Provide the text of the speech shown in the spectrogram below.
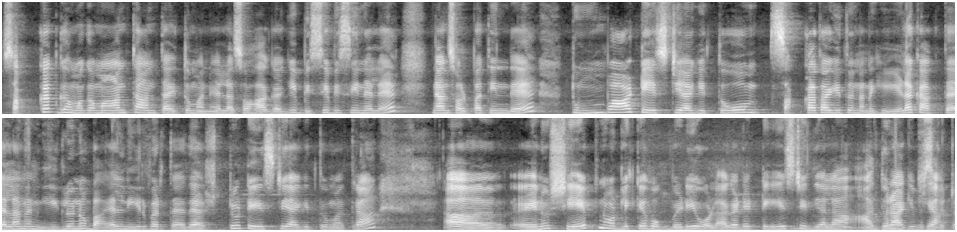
ಸಖತ್ ಘಮ ಘಮ ಅಂತ ಅಂತ ಇತ್ತು ಮನೆಯೆಲ್ಲ. ಸೊ ಹಾಗಾಗಿ ಬಿಸಿ ಬಿಸಿನಲ್ಲೇ ನಾನು ಸ್ವಲ್ಪ ತಿಂದೆ. ತುಂಬ ಟೇಸ್ಟಿಯಾಗಿತ್ತು ಸಖತ್ತಾಗಿತ್ತು ನನಗೆ ಹೇಳೋಕ್ಕಾಗ್ತಾ ಇಲ್ಲ. ನನಗೆ ಈಗಲೂ ಬಾಯಲ್ಲಿ ನೀರು ಬರ್ತಾ ಇದೆ. ಅಷ್ಟು ಟೇಸ್ಟಿಯಾಗಿತ್ತು ಮಾತ್ರ. ಏನು ಶೇಪ್ ನೋಡಲಿಕ್ಕೆ ಹೋಗಬೇಡಿ ಒಳಗಡೆ ಟೇಸ್ಟ್ ಇದೆಯಲ್ಲ ಅದು ರಾಗಿ ಬಿಸ್ಕೆಟ್.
